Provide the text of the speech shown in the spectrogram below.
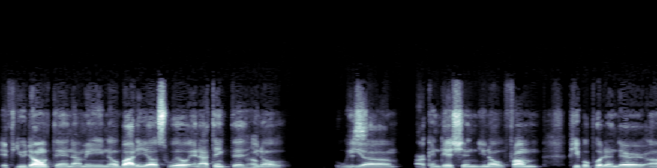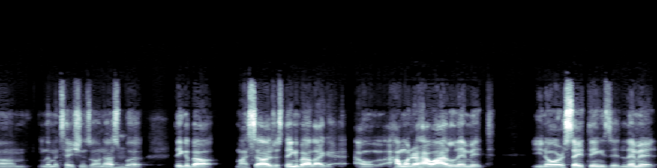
if you don't, then I mean nobody else will. And I think that you know we um, are conditioned, you know, from people putting their um, limitations on us. Mm-hmm. But think about myself. Just think about like I, I wonder how I limit, you know, or say things that limit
